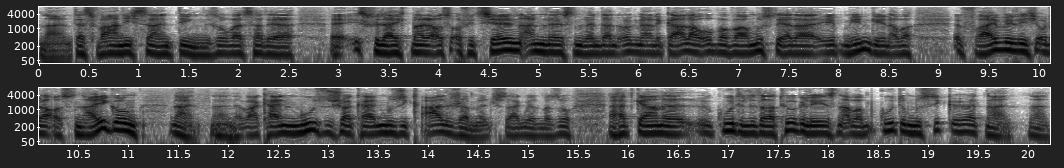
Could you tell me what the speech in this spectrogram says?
nein, das war nicht sein Ding. Sowas hat er, er ist vielleicht mal aus offiziellen Anlässen, wenn dann irgendeine Galaoper war, musste er da eben hingehen, aber äh, freiwillig oder aus Neigung, nein, nein, er war kein musischer, kein musikalischer Mensch, sagen wir es mal so. Er hat gerne äh, gute Literatur gelesen, aber gute Musik gehört, nein, nein.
